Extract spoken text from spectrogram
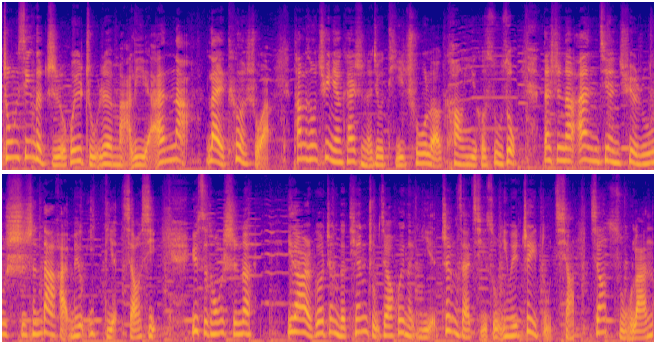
中心的指挥主任玛丽安娜。赖特说啊，他们从去年开始呢就提出了抗议和诉讼，但是呢案件却如石沉大海，没有一点消息。与此同时呢。伊达尔戈镇的天主教会呢，也正在起诉，因为这堵墙将阻拦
